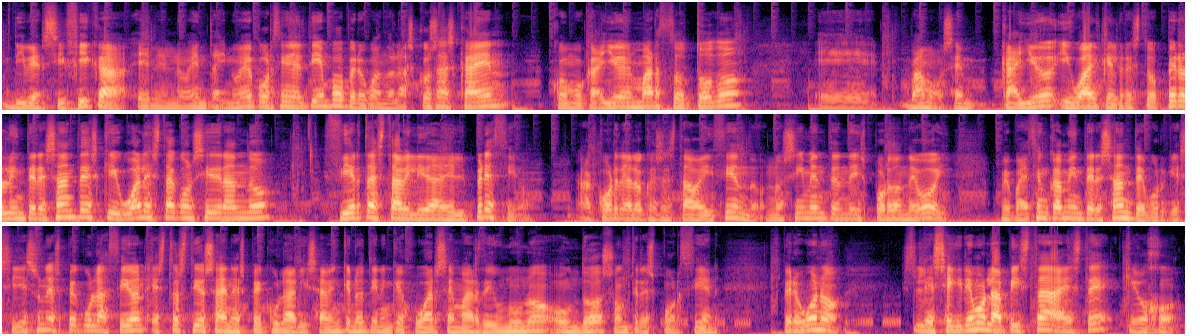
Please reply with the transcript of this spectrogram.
diversifica en el 99% del tiempo, pero cuando las cosas caen, como cayó en marzo todo, eh, vamos, em, cayó igual que el resto. Pero lo interesante es que igual está considerando cierta estabilidad del precio, acorde a lo que se estaba diciendo. No sé si me entendéis por dónde voy. Me parece un cambio interesante porque si es una especulación, estos tíos saben especular y saben que no tienen que jugarse más de un 1 o un 2 o un 3%. Pero bueno, le seguiremos la pista a este, que ojo,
